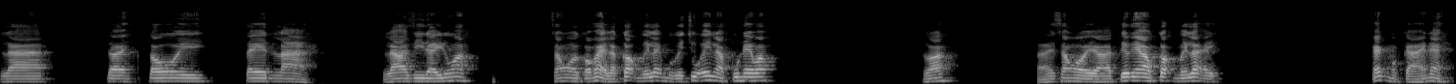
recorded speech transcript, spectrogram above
là đây tôi tên là là gì đấy đúng không? Xong rồi có phải là cộng với lại một cái chuỗi là full name không? Đúng không? Đấy, xong rồi à, tiếp theo cộng với lại cách một cái này.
